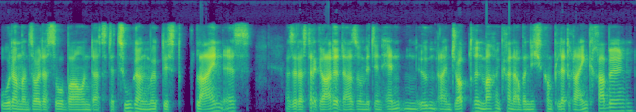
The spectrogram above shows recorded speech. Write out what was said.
Oder man soll das so bauen, dass der Zugang möglichst klein ist. Also, dass der gerade da so mit den Händen irgendeinen Job drin machen kann, aber nicht komplett reinkrabbeln.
